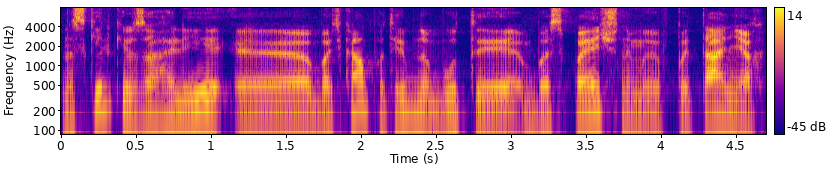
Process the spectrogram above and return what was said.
Наскільки взагалі е, батькам потрібно бути безпечними в питаннях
